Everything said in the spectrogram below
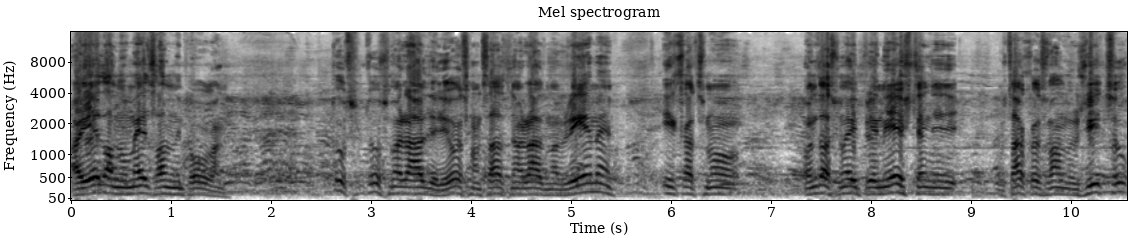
a jedan u metalni pogon. Tu, tu smo radili 8 satno radno vrijeme i kad smo, onda smo i premješteni u takozvanu žicu.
